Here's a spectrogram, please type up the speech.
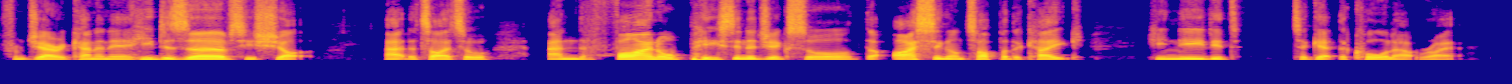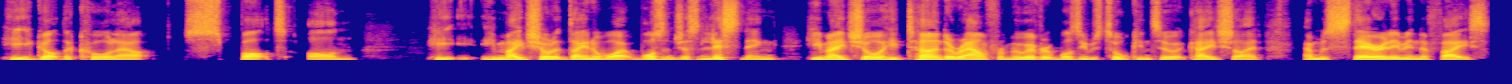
from Jared Cannonier. He deserves his shot at the title. And the final piece in the jigsaw, the icing on top of the cake, he needed to get the call out right. He got the call out spot on. He he made sure that Dana White wasn't just listening. He made sure he turned around from whoever it was he was talking to at cage side and was staring him in the face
